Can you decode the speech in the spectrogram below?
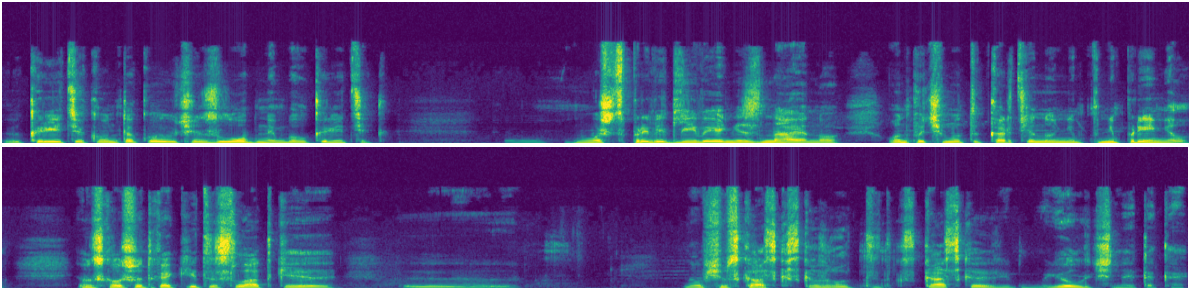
э, критик. Он такой очень злобный был критик. Может, справедливый, я не знаю, но он почему-то картину не, не принял. Он сказал, что это какие-то сладкие э, ну, в общем, сказка, сказал. Сказка елочная такая.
